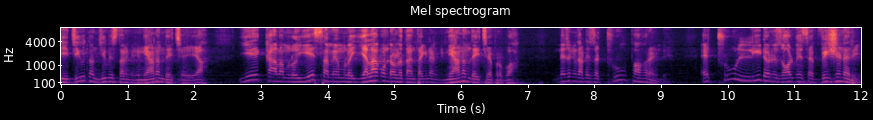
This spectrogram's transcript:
ఈ జీవితం జీవిస్తానికి జ్ఞానం దయచేయ్యా. ఏ కాలంలో ఏ సమయంలో ఎలా ఉండాలో దానికి తగిన జ్ఞానం దయచే ప్రభా నిజంగా that is a true power అండి. A true leader is always a visionary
